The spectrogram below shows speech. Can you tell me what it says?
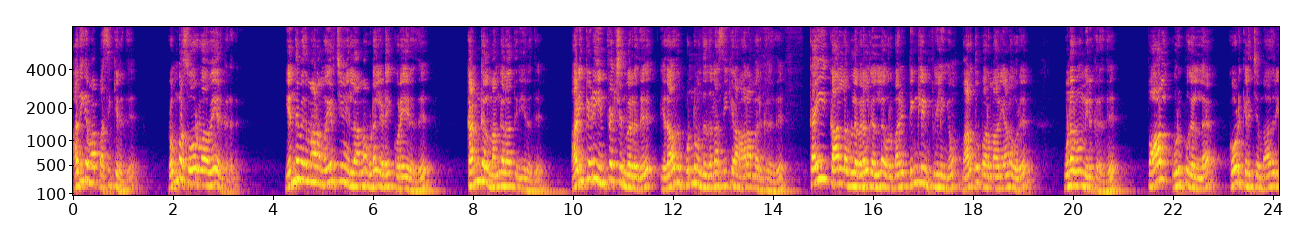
அதிகமாக பசிக்கிறது ரொம்ப சோர்வாகவே இருக்கிறது. எந்த விதமான முயற்சியும் இல்லாமல் உடல் எடை குறையிறது கண்கள் மங்கலாக தெரிகிறது அடிக்கடி இன்ஃபெக்ஷன் வர்றது ஏதாவது புண்ணு வந்ததுன்னா சீக்கிரம் ஆறாமல் இருக்கிறது கை காலில் உள்ள விரல்களில் ஒரு மாதிரி டிங்லிங் ஃபீலிங்கும் மரத்து போகிற மாதிரியான ஒரு உணர்வும் இருக்கிறது. பால் உறுப்புகளில் கோடு கிழிச்ச மாதிரி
